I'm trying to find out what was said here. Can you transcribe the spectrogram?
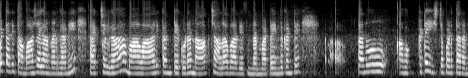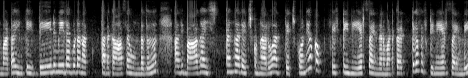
బట్ అది తమాషాగా అన్నాను కానీ యాక్చువల్గా మా వారి కంటే కూడా నాకు చాలా బాధేసింది అనమాట ఎందుకంటే తను ఆ ఒక్కటే ఇష్టపడతారనమాట ఇంకా దేని మీద కూడా నాకు తనకు ఆశ ఉండదు. అది బాగా ఇష్ట. మొత్తంగా తెచ్చుకున్నారు. అది తెచ్చుకొని ఒక ఫిఫ్టీన్ ఇయర్స్ అయిందనమాట కరెక్ట్గా ఫిఫ్టీన్ ఇయర్స్ అయింది.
